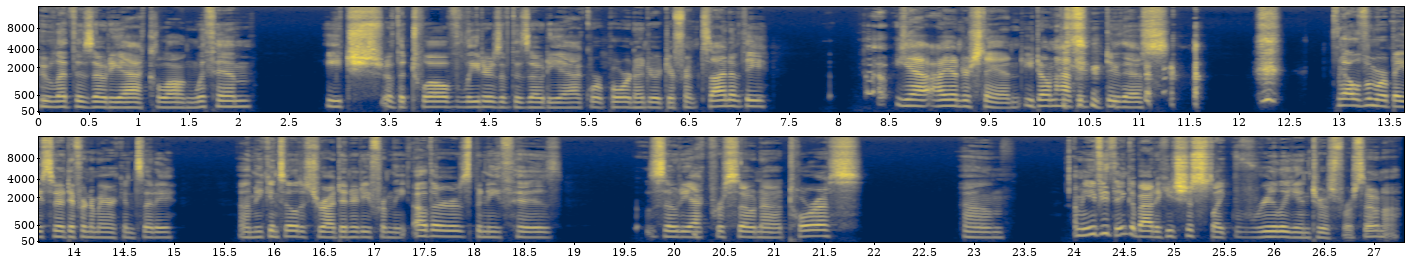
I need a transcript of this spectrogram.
who led the Zodiac along with him. Each of the twelve leaders of the Zodiac were born under a different sign of the. Uh, yeah, I understand. You don't have to do this. All of them were based in a different American city. Um, he concealed his true identity from the others beneath his zodiac persona, Taurus. Um, I mean, if you think about it, he's just like really into his persona.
